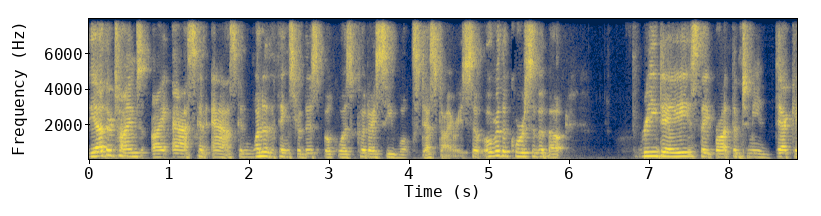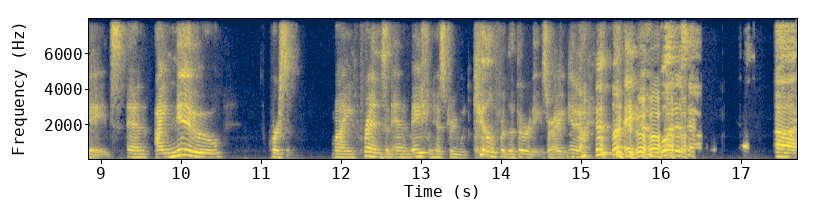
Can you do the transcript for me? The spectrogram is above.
The other times I ask and ask, and one of the things for this book was, could I see Walt's desk diaries? So over the course of about three days, they brought them to me in decades, and I knew, of course my friends in animation history would kill for the 30s, right? You know, like, what is happening? Uh,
